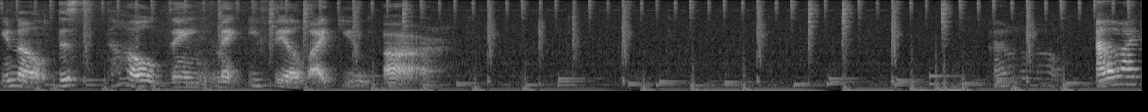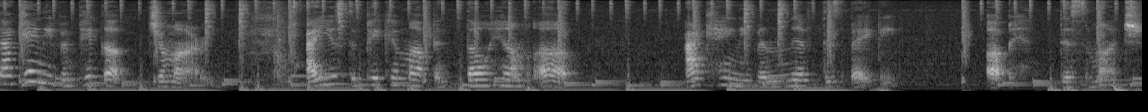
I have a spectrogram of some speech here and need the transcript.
You know, this whole thing make you feel like you are I don't know. I like I can't even pick up Jamari. I used to pick him up and throw him up. I can't even lift this baby up this much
